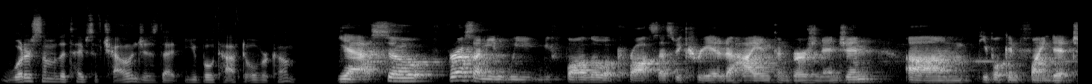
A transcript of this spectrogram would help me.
What are some of the types of challenges that you both have to overcome? Yeah, so for us, I mean, we, we follow a process. We created a high end conversion engine. Um, people can find it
